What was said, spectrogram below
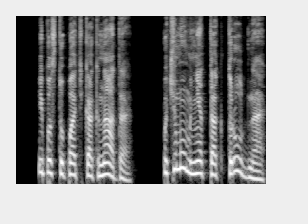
– «и поступать как надо. Почему мне так трудно?»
